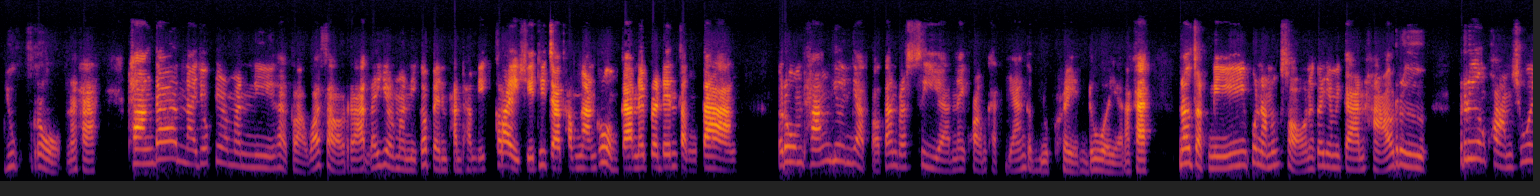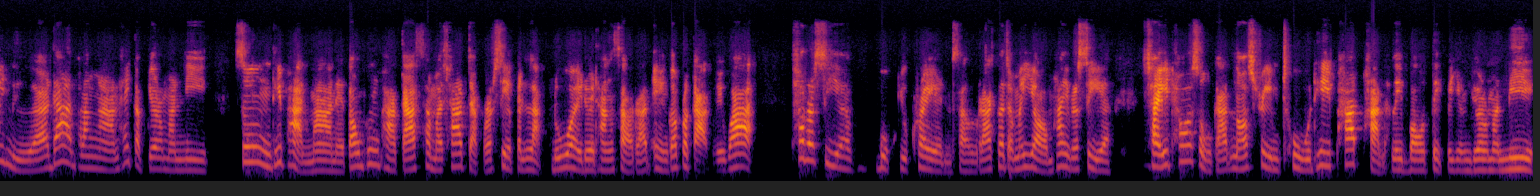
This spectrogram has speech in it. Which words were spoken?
ยุโรปนะคะ ทางด้านนายกเยอรมนีค่ะกล่าวว่าสหรัฐและเยอรมนีก็เป็นพันธมิตรใกล้ชิดที่จะทำงานร่วมกันในประเด็นต่าง รวมทั้งยืนหยัดต่อต้านรัสเซียในความขัดแย้งกับยูเครนด้วยนะคะ นอกจากนี้ผู้นำทั้งสองก็ยังมีการหารือเรื่องความช่วยเหลือด้านพลังงานให้กับเยอรมนีซึ่งที่ผ่านมาเนี่ยต้องพึ่งพาก๊าซธรรมชาติจากรัสเซียเป็นหลักด้วย โดยทางสหรัฐเองก็ประกาศไว้ว่า ถ้ารัสเซียบุกยูเครนสหรัฐก็จะไม่ยอมให้รัสเซีย ใช้ท่อส่งก๊าซ Nord Stream 2ที่พาดผ่านทะเลบอลติกไปยังเยอรมนี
